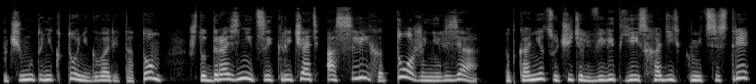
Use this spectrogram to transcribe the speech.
Почему-то никто не говорит о том, что дразниться и кричать «ослиха» тоже нельзя. Под конец учитель велит ей сходить к медсестре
